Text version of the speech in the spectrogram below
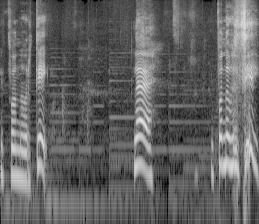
ഇപ്പോൾ ഒന്ന് വൃത്തിയായി. അല്ലേ? ഇപ്പൊ ഒന്ന് വൃത്തിയായി.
